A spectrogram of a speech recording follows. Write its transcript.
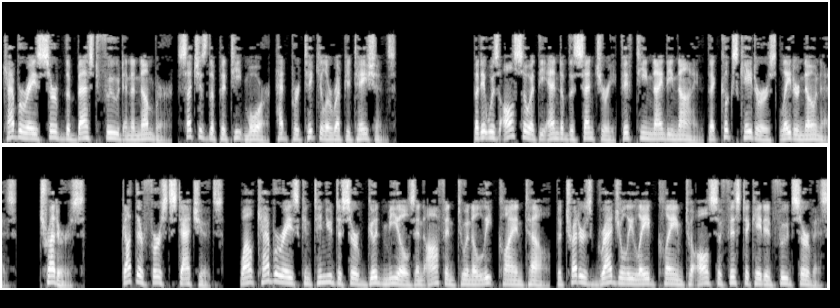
cabarets served the best food and a number, such as the Petit Maure, had particular reputations. But it was also at the end of the century 1599 that cooks caterers later known as «traiteurs» got their first statutes. While cabarets continued to serve good meals and often to an elite clientele, the traiteurs gradually laid claim to all sophisticated food service,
